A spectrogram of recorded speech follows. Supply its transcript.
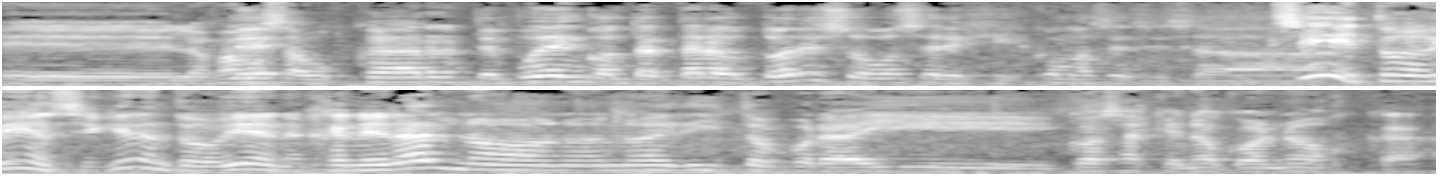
eh, los vamos Te- a buscar. ¿Te pueden contactar autores o vos elegís cómo haces esa.? Sí, todo bien, si quieren todo bien. En general no, no, no edito por ahí cosas que no conozca.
